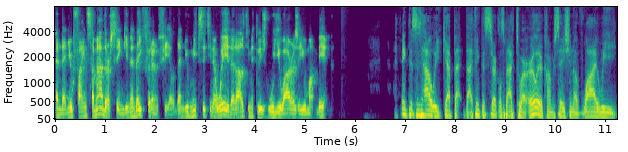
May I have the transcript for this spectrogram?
and then you find some other thing in a different field and you mix it in a way that ultimately is who you are as a human being i think this is how we get back i think this circles back to our earlier conversation of why we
